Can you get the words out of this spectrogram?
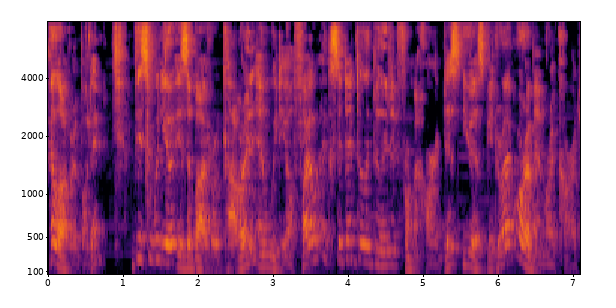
Hello everybody! This video is about recovering a video file accidentally deleted from a hard disk, USB drive or a memory card.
